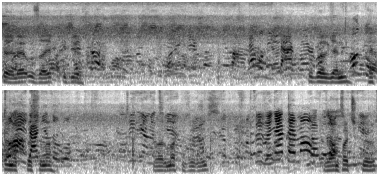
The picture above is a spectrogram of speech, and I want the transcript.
Şöyle uzayıp gidiyor. Bu bölgenin tepe noktasına varmak üzereyiz. Rampa çıkıyoruz.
